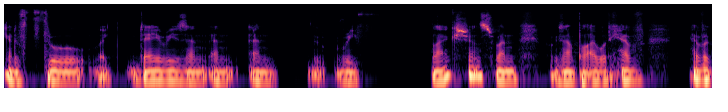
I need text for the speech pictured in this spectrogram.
kind of through like diaries and and and reflections when for example i would have have a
